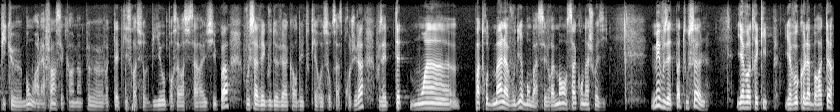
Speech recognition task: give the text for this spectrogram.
Puis que bon, à la fin, c'est quand même un peu euh, votre tête qui sera sur le bio pour savoir si ça réussit ou pas. Vous savez que vous devez accorder toutes les ressources à ce projet-là. Vous avez peut-être moins, pas trop de mal à vous dire bon bah c'est vraiment ça qu'on a choisi. Mais vous n'êtes pas tout seul il y a votre équipe, il y a vos collaborateurs,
